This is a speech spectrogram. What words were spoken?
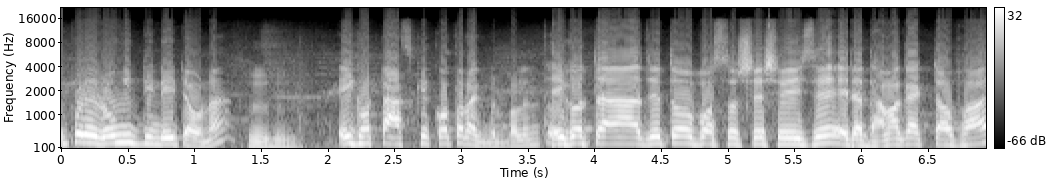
উপরে রঙিন টিন এইটাও না? হুম হুম। এই ঘরটা আজকে কত রাখবেন বলেন তো? এই ঘরটা যেহেতু বছর শেষ হয়েছে এটা ধামাকা একটা অফার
